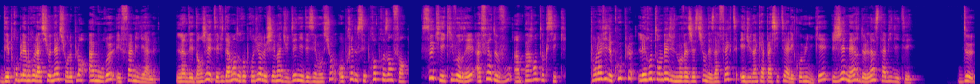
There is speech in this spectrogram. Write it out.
Des problèmes relationnels sur le plan amoureux et familial. L'un des dangers est évidemment de reproduire le schéma du déni des émotions auprès de ses propres enfants, ce qui équivaudrait à faire de vous un parent toxique. Pour la vie de couple, les retombées d'une mauvaise gestion des affects et d'une incapacité à les communiquer génèrent de l'instabilité. 2.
